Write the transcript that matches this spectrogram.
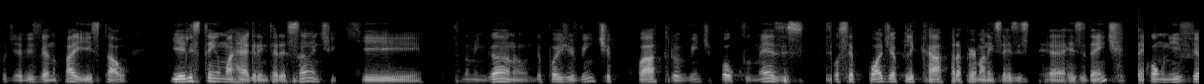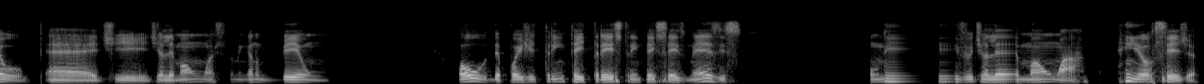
podia viver no país tal. E eles têm uma regra interessante que, se não me engano, depois de 24, 20 e poucos meses, você pode aplicar para permanência é, residente com nível é, de, de alemão, se não me engano, B1. Ou depois de 33, 36 meses, um nível de alemão A. Ou seja,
